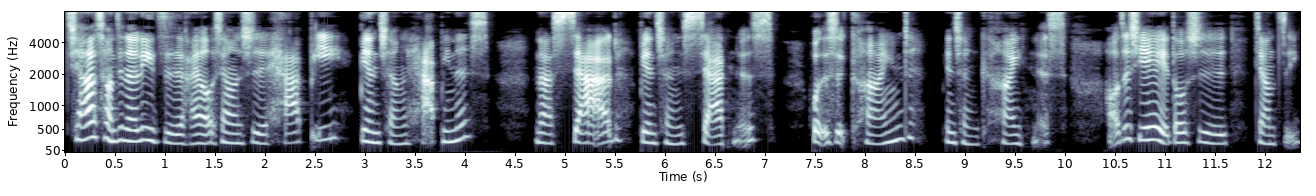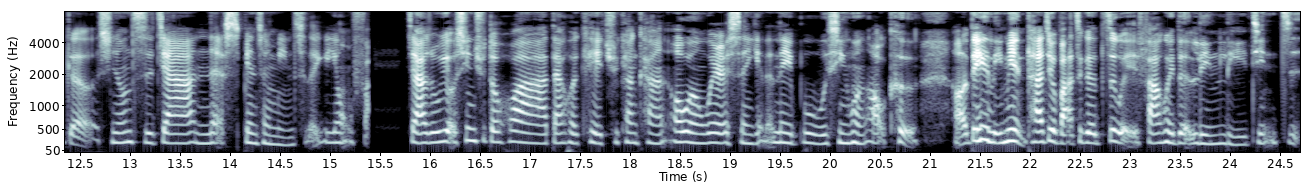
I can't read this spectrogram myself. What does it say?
其他常见的例子还有像是 happy 变成 happiness，那 sad 变成 sadness，或者是 kind 变成 kindness。好，这些也都是这样子一个形容词加 ness 变成名词的一个用法。假如有兴趣的话，待会可以去看看欧文·威尔森演的那部《新婚奥克》。好，电影里面他就把这个字尾发挥的淋漓尽致。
